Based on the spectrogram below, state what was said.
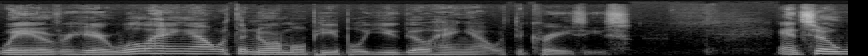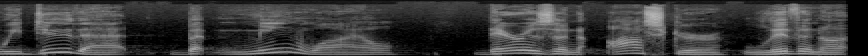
way over here. We'll hang out with the normal people, you go hang out with the crazies. And so we do that, but meanwhile, there is an Oscar living on,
